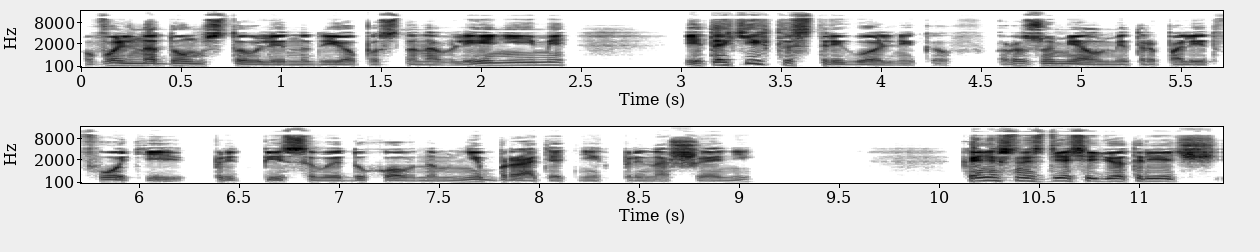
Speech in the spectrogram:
вольнодумствовали над ее постановлениями, и таких-то стрегольников, разумел митрополит Фотий, предписывая духовным не брать от них приношений. Конечно, здесь идет речь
